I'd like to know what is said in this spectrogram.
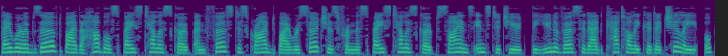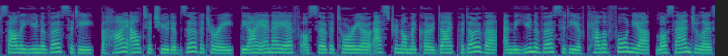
They were observed by the Hubble Space Telescope and first described by researchers from the Space Telescope Science Institute, the Universidad Católica de Chile, Uppsala University, the High Altitude Observatory, the INAF Observatorio Astronómico di Padova, and the University of California, Los Angeles.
